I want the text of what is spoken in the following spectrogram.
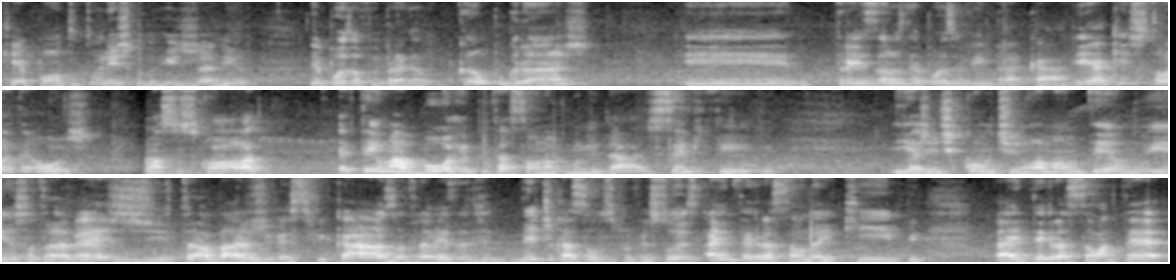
que é ponto turístico do Rio de Janeiro. Depois eu fui para Campo Grande e três anos depois eu vim para cá. E aqui estou até hoje. Nossa escola é, tem uma boa reputação na comunidade, sempre teve. E a gente continua mantendo isso através de trabalhos diversificados, através da dedicação dos professores, a integração da equipe, a integração até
